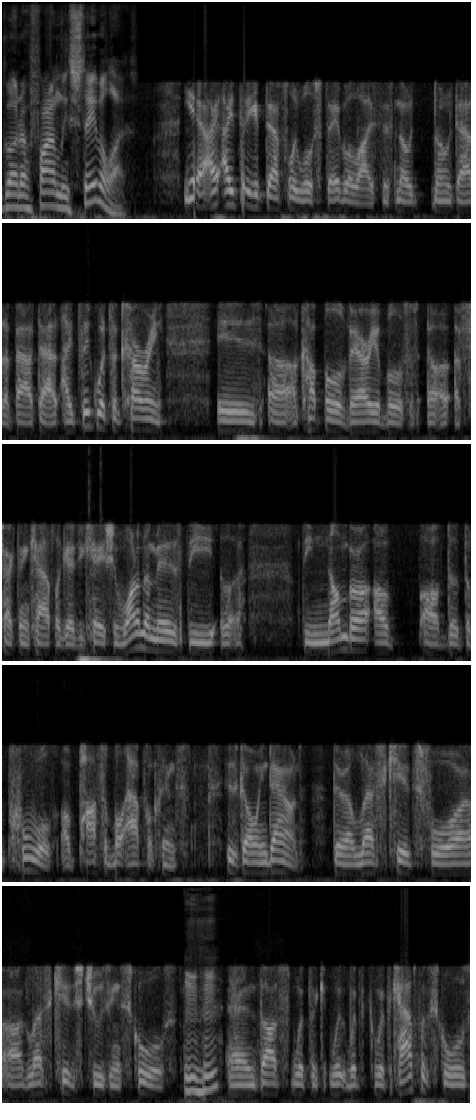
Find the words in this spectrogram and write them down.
going to finally stabilize? Yeah, I, I think it definitely will stabilize. There's no no doubt about that. I think what's occurring is uh, a couple of variables uh, affecting Catholic education. One of them is the uh, the number of of the, the pool of possible applicants is going down there are less kids for uh, less kids choosing schools, mm-hmm. and thus with the with, with with Catholic schools,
